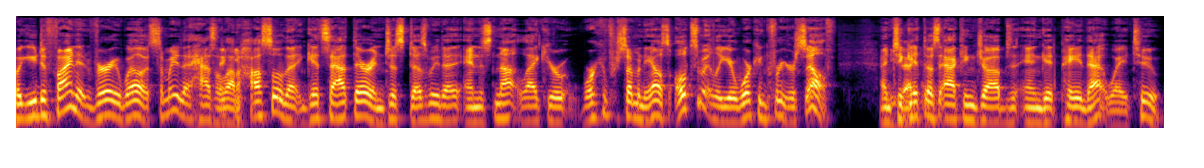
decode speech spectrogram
But you define it very well. It's somebody that has a Thank lot you. of hustle that gets out there and just does what he does. And it's not like you're working for somebody else. Ultimately, you're working for yourself and exactly. to get those acting jobs and get paid that way too.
